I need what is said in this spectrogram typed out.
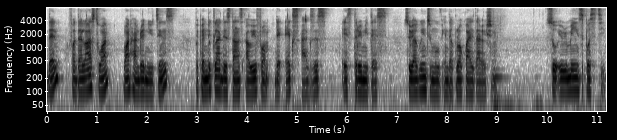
then for the last one 100 newtons perpendicular distance away from the x-axis is 3 meters so we are going to move in the clockwise direction. So it remains positive.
